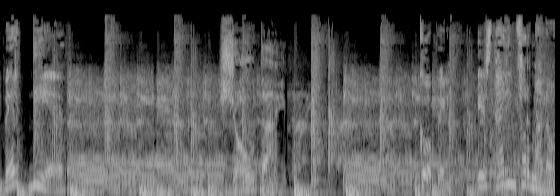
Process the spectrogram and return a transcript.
Albert Diez. Showtime. Cope. Estar informado.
